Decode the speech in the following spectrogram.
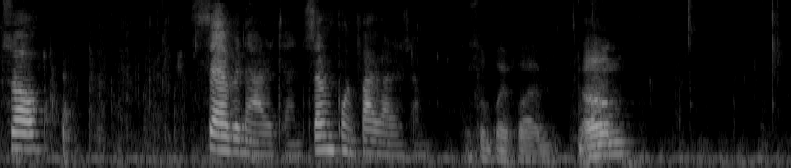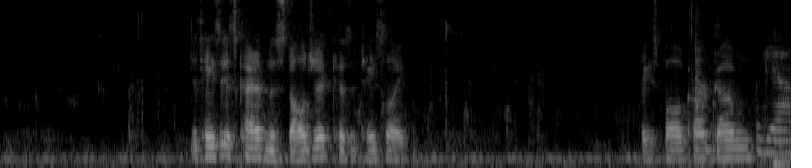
So, 7 out of 10. 7.5 out of 10. 7.5. Um, it tastes. It's kind of nostalgic because it tastes like baseball card gum. Yeah.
